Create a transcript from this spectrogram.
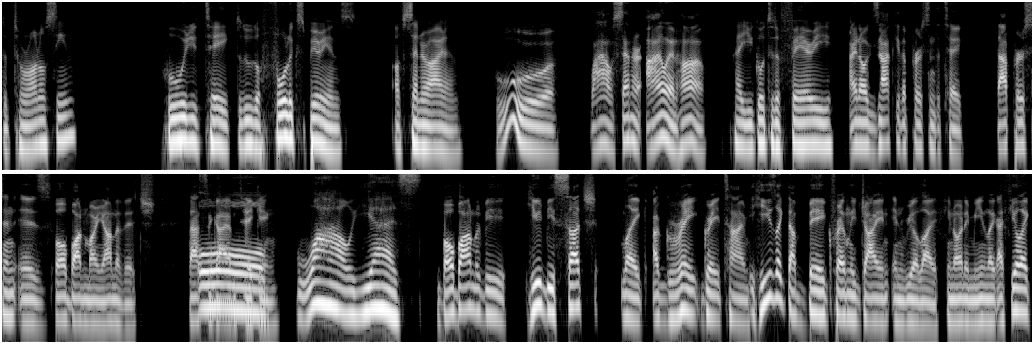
the Toronto scene, who would you take to do the full experience of Centre Island? Ooh, wow, Centre Island, huh? Hey, you go to the ferry. I know exactly the person to take. That person is Boban Marjanovic. That's the guy I'm Oh. taking. Wow, yes. Boban would be he would be such like a great great time. He's like the big friendly giant in real life, you know what I mean? Like I feel like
